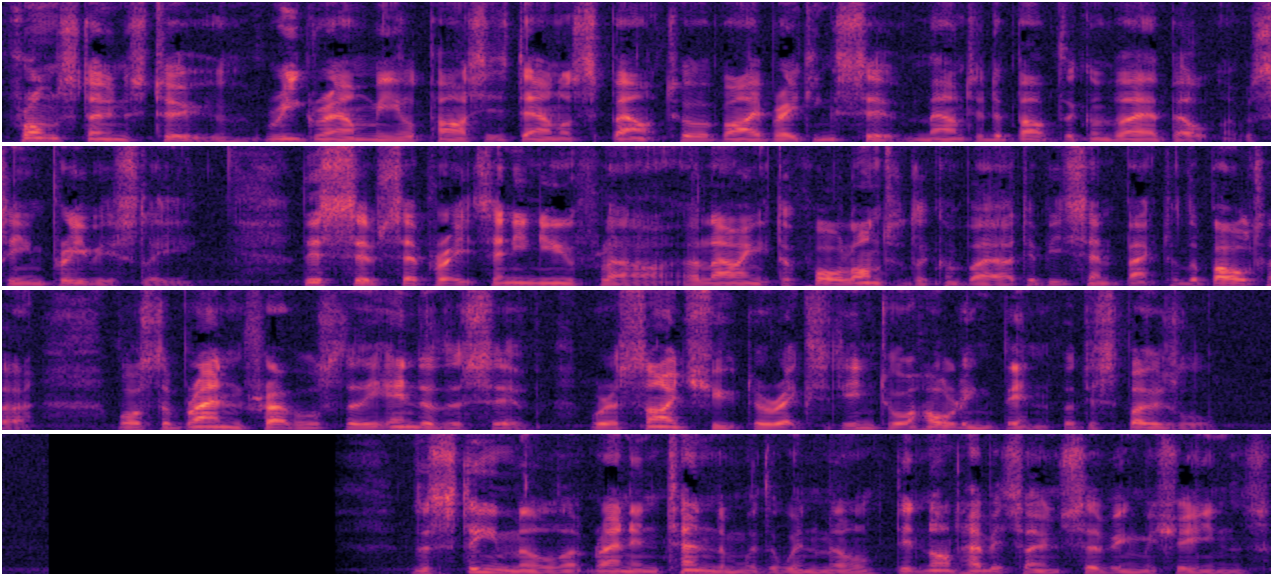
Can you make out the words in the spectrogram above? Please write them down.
From stones 2, reground meal passes down a spout to a vibrating sieve mounted above the conveyor belt that was seen previously. This sieve separates any new flour, allowing it to fall onto the conveyor to be sent back to the bolter, whilst the bran travels to the end of the sieve, where a side chute directs it into a holding bin for disposal. The steam mill that ran in tandem with the windmill did not have its own sieving machines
